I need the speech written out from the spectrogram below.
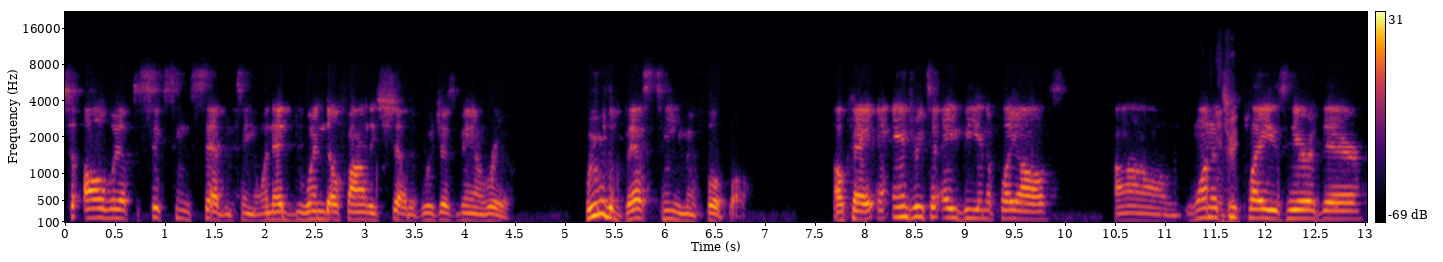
to all the way up to 16, 17, when that window finally shut, if we're just being real, we were the best team in football. Okay, an injury to AB in the playoffs, um, one or injury. two plays here or there.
